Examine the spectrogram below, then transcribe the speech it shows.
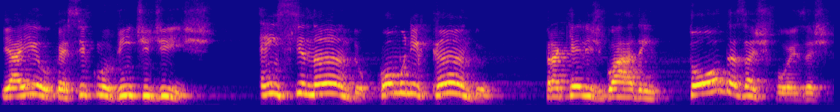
E aí o versículo 20 diz: ensinando, comunicando, para que eles guardem todas as coisas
